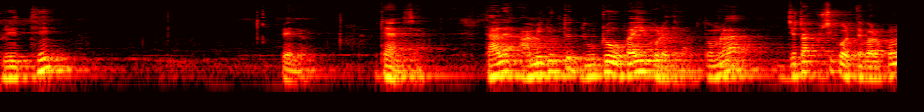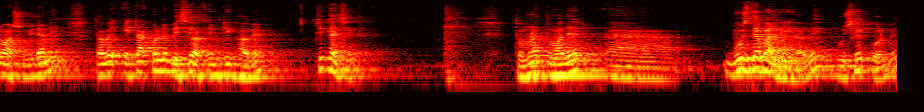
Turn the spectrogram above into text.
বৃদ্ধি পেল। এটা অ্যান্সার তাহলে আমি কিন্তু দুটো উপায়ই করে দিলাম। তোমরা যেটা খুশি করতে পারো, কোনো অসুবিধা নেই। তবে এটা করলে বেশি অথেন্টিক হবে। ঠিক আছে? তোমরা তোমাদের বুঝতে পারলেই হবে, বুঝে করবে।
